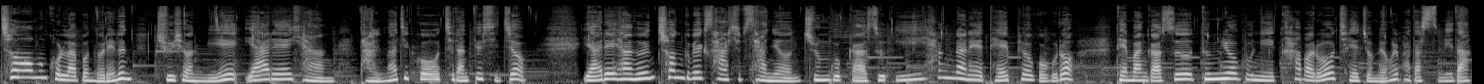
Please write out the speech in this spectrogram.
처음 골라본 노래는 주현미의 야래향, 달맞이 꽃이란 뜻이죠. 야래향은 1944년 중국 가수 이향란의 대표곡으로 대만 가수 등려군이 카바로 재조명을 받았습니다.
